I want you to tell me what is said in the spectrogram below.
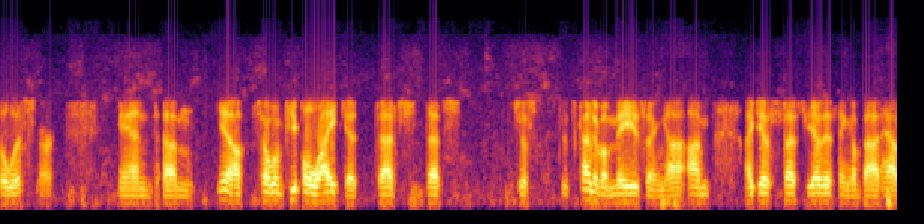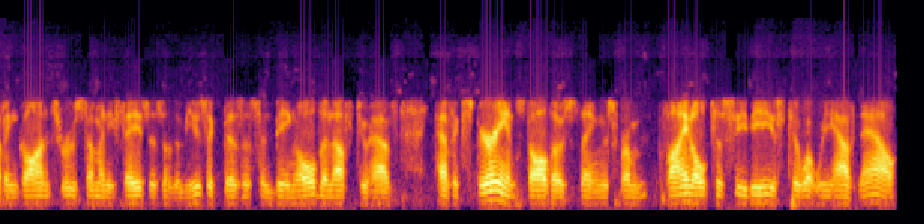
the listener. And, um, you know, so when people like it, that's, that's just, it's kind of amazing. Uh, I'm, I guess that's the other thing about having gone through so many phases of the music business and being old enough to have have experienced all those things from vinyl to CDs to what we have now.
